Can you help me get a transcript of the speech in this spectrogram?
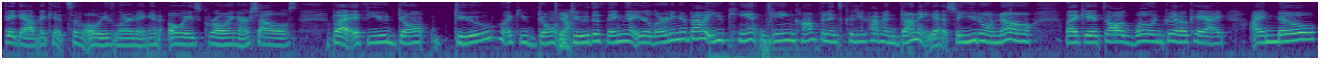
big advocates of always learning and always growing ourselves. But if you don't do like you don't Yeah. do the thing that you're learning about, you can't gain confidence because you haven't done it yet. So you don't know like it's all well and good. Okay, I I know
